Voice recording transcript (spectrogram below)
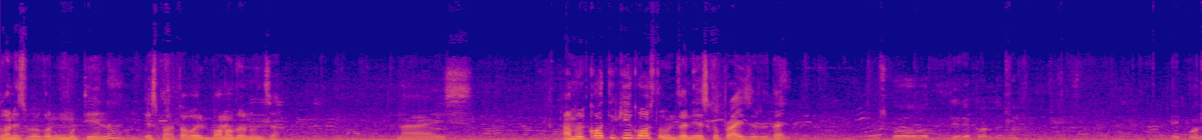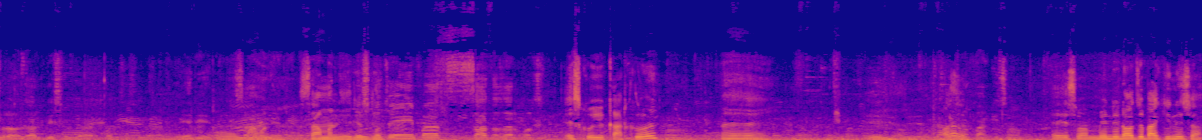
गणेश भगवान्को मूर्ति होइन? यसमा तपाईँले बनाउँदै हुनुहुन्छ। नाइस। हाम्रो कति के कस्तो हुन्छ नि यसको प्राइसहरू त उसको अब धेरै पर्दैन। पन्ध्र हजार बिस हजार पच्चिस हजार हेरी हेरी। सामान हेरी। यसको चाहिँ पाँच सात हजार पर्छ। यसको यो काठको। ए। हजुर। बाँकी छ। ए यसमा मेन्टेन अझै बाँकी नै छ?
